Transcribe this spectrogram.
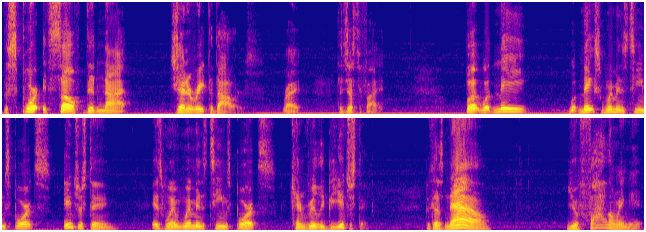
the sport itself did not generate the dollars, right, to justify it. But what made what makes women's team sports interesting is when women's team sports can really be interesting. Because now you're following it.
